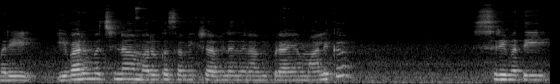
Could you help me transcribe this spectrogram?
మరి ఈ వారం వచ్చిన మరొక సమీక్ష అభినందన అభిప్రాయం మాలిక? శ్రీమతి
